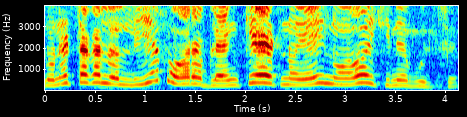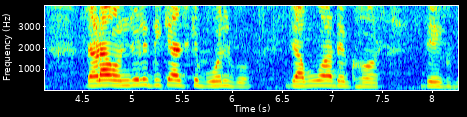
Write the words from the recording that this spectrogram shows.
লোনের টাকা নিয়ে পর ব্ল্যাঙ্কেট নয়, এই নয়, কিনে বুঝছে। দাঁড়া অঞ্জলির দিকে আজকে বলব যাব আদে ঘর দেখব।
